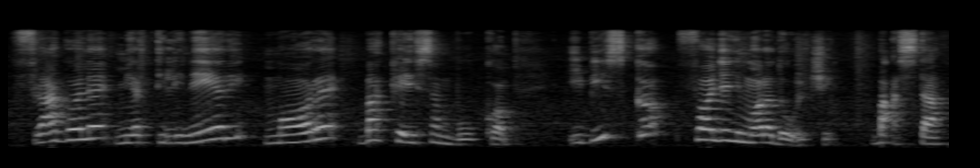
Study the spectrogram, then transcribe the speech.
fragole, mirtilli neri, more, bacche di sambuco, ibisco, foglie di mora dolci. Basta,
